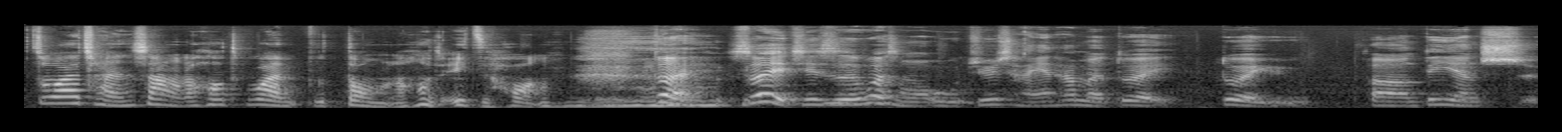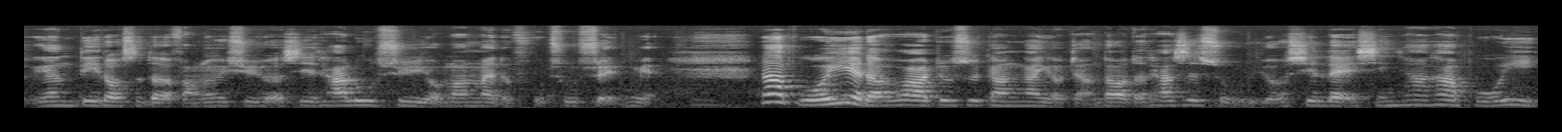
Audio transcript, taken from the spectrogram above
坐在船上，然后突然不动，然后就一直晃。对，所以其实为什么五 G 产业他们对对于嗯低延迟跟 DDoS 的防御需求，其实它陆续有慢慢的浮出水面。嗯、那博弈的话，就是刚刚有讲到的，它是属于游戏类型，像看博弈，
